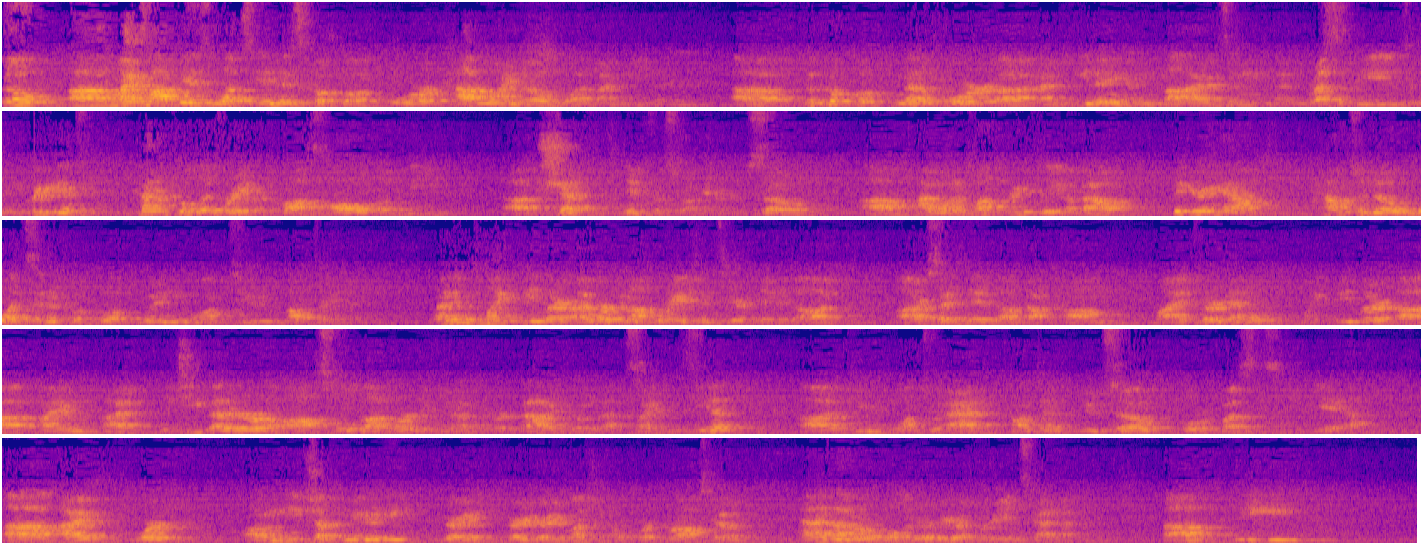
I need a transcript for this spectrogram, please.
So uh, my talk is what's in this cookbook, or how do I know what I'm eating? Uh, the cookbook metaphor uh, and eating and knives and, and, recipes and ingredients kind of proliferate across all of the uh, chef infrastructure. So um, I want to talk briefly about figuring out how to know what's in a cookbook when you want to upgrade it. My name is Mike Fiedler. I work in operations here at Datadog. Our site is datadog.com. My Twitter handle Fiedler. Uh, I am uh, the chief editor of opschool.org. If you haven't heard about it, go to that site and see it. Uh, if you want to add content, do so. Pull requests, yeah. Uh, I work on the chef community very, very, very much. I don't work for OpsCode. And I'm a roller derby referee in Skydiving. Uh, the,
